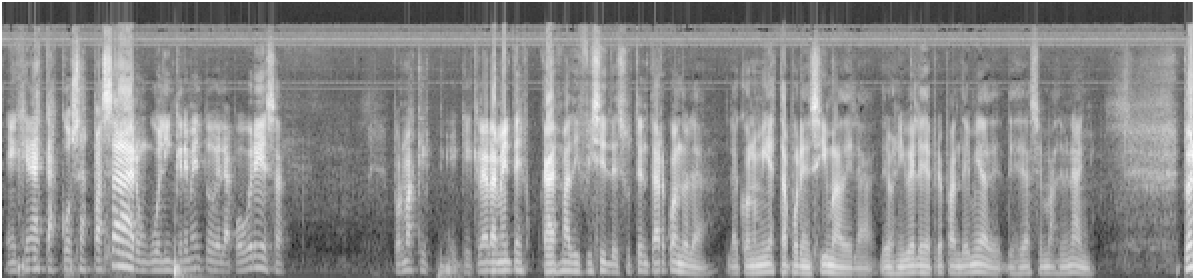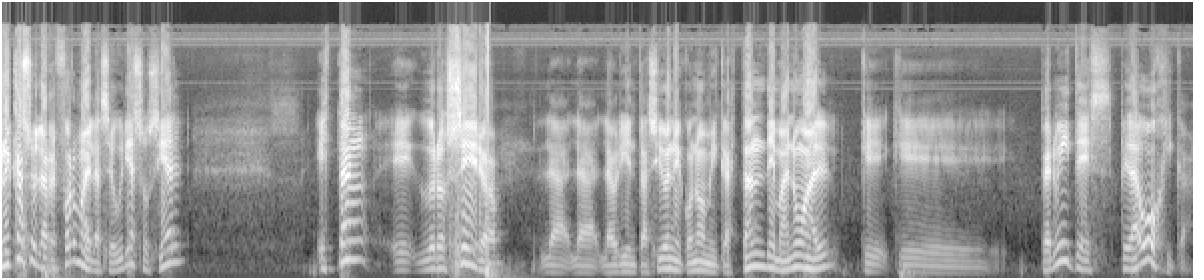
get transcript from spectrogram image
en general estas cosas pasaron, hubo el incremento de la pobreza por más que, claramente es cada vez más difícil de sustentar cuando la, economía está por encima de, los niveles de prepandemia desde hace más de un año. Pero en el caso de la reforma de la seguridad social, es tan eh, grosera la, orientación económica, es tan de manual que, permite, es pedagógica,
